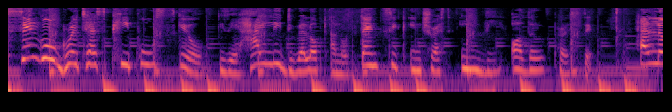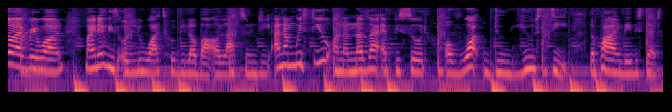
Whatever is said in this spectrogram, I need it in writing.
single greatest people skill is a highly developed and authentic interest in the other person. Hello, everyone. My name is Oluwatobiloba Olatunji, and I'm with you on another episode of What Do You See? The Power in Baby Steps.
